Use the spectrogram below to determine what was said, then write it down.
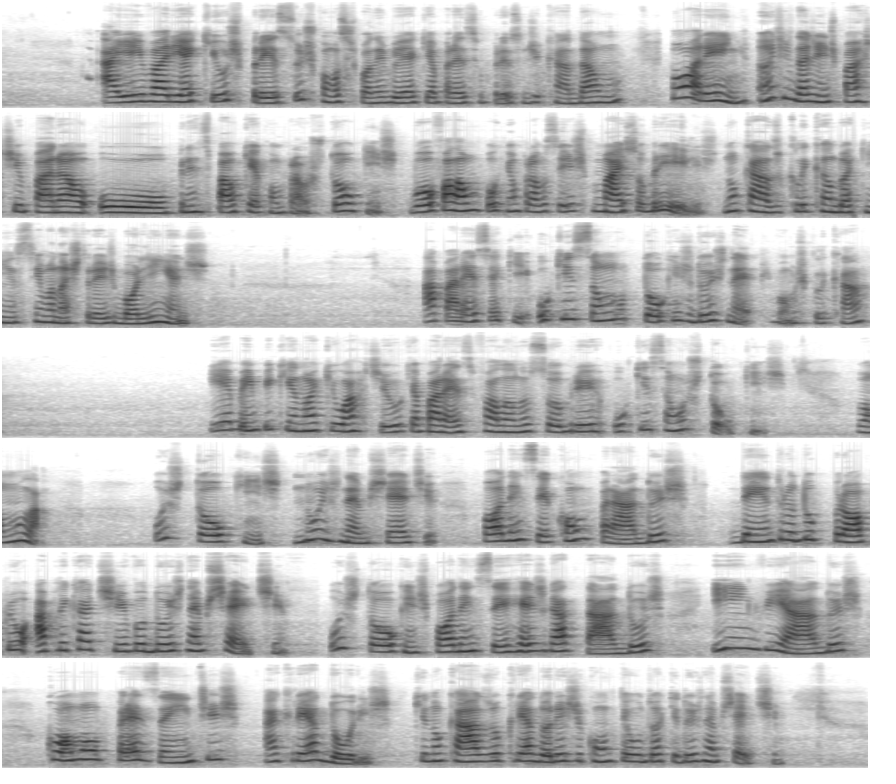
Aí varia aqui os preços, como vocês podem ver aqui aparece o preço de cada um. Porém, antes da gente partir para o principal que é comprar os tokens, vou falar um pouquinho para vocês mais sobre eles. No caso, clicando aqui em cima nas três bolinhas, aparece aqui o que são tokens do Snap. Vamos clicar. E é bem pequeno aqui o artigo que aparece falando sobre o que são os tokens. Vamos lá. Os tokens no Snapchat podem ser comprados dentro do próprio aplicativo do Snapchat. Os tokens podem ser resgatados e enviados como presentes a criadores, que no caso, criadores de conteúdo aqui do Snapchat.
